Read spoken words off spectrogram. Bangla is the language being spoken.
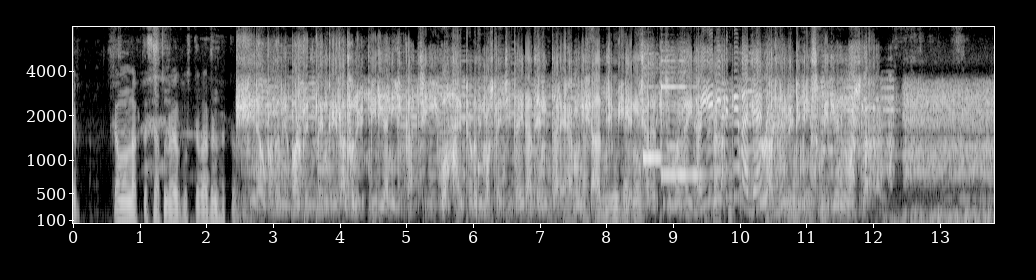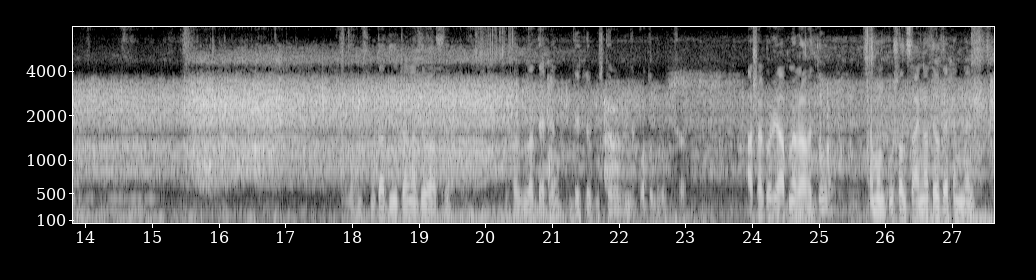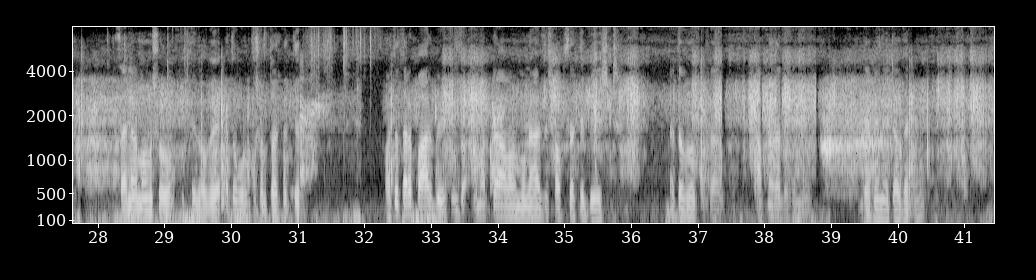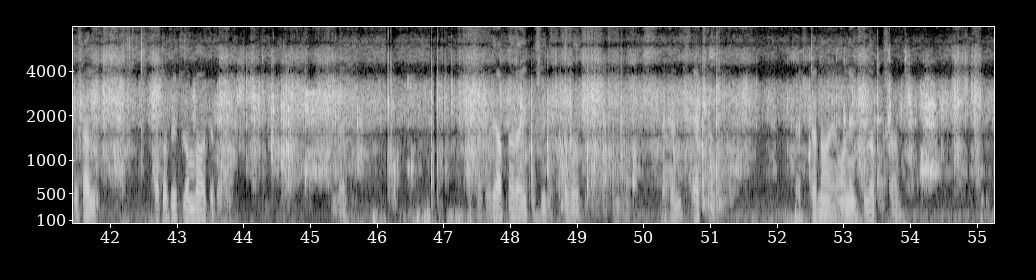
কেমন লাগতেছে আপনারা বুঝতে পারবেন হয়তো। সেরা উপাদানের পারফেক্ট ব্লেন্ডে রাঁধুনির বিরিয়ানি কাচ্চি ও হায়দ্রাবাদি মশলায় জিতাই রাঁধেন তার এমনই স্বাদ যে বিরিয়ানি ছাড়ার কিছু মাথায় থাকবে না। থেকে রেডি মিক্স বিরিয়ানি মশলা। সুতা দিয়ে টানা দেওয়া আছে। কুশালগুলো দেখেন, দেখলে বুঝতে পারবেন যে কত বড় কুশাল আশা করি আপনারা হয়তো এমন কুশল চায়নাতেও দেখেন নাই। চায়নার মানুষও এভাবে এত বড় কুশল তৈরি করতে হয়তো তারা পারবে, কিন্তু আমারটা আমার মনে হয় যে সবচাইতে বেস্ট এত বড় কুশাল আপনারা দেখেন না দেখেন, এটাও দেখেন। কুশাল কত ফিট লম্বা হতে পারে দেখেন করি আপনারা এই এত বড় কুশাল দেখেন, একটা একটা নয়, অনেকগুলা কুশাল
